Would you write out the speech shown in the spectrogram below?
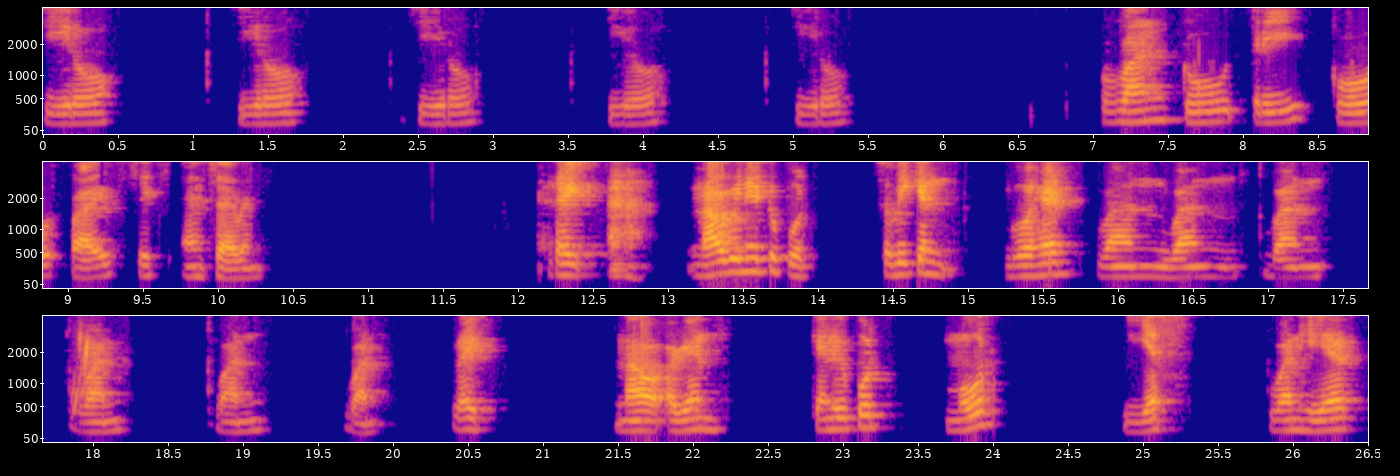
0, 0, 0, 0, 0, 1, 2, 3, 4, 5, 6, and 7. Right. Now we need to put. So we can go ahead 1, 1, 1, 1, 1, 1. Right. Now again, can you put more? Yes. One here,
